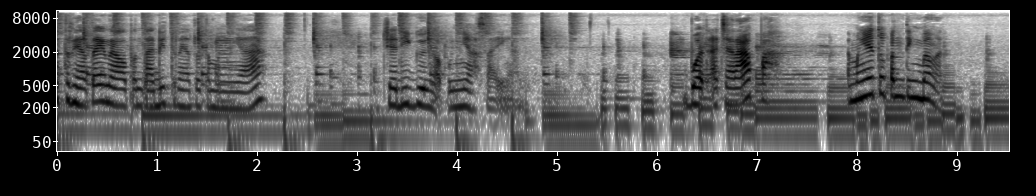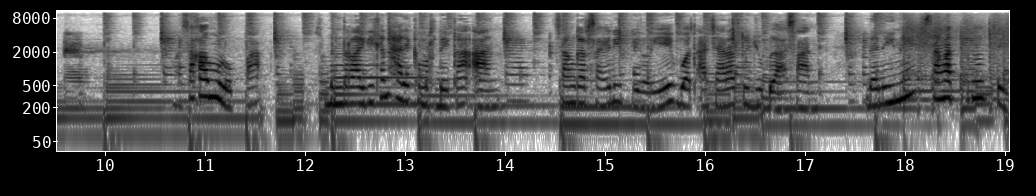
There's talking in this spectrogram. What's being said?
ternyata yang nelpon tadi ternyata temennya. Jadi gue gak punya saingan. Buat acara apa? Emangnya itu penting banget? Masa kamu lupa? Sebentar lagi kan hari kemerdekaan. Sanggar saya dipilih buat acara 17-an. Dan ini sangat penting.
